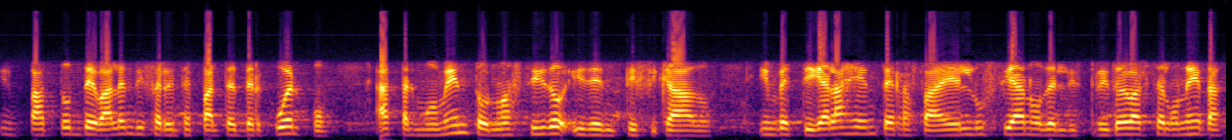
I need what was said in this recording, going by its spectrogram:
impactos de bala en diferentes partes del cuerpo. Hasta el momento no ha sido identificado. Investiga el agente Rafael Luciano del distrito de Barceloneta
